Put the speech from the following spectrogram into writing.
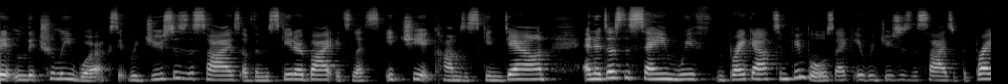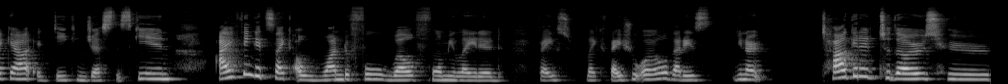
it literally works. It reduces the size of the mosquito bite, it's less itchy, it calms the skin down, and it does the same with breakouts and pimples. Like it reduces the size of the breakout, it decongests the skin. I think it's like a wonderful, well formulated face like facial oil that is, you know, targeted to those who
